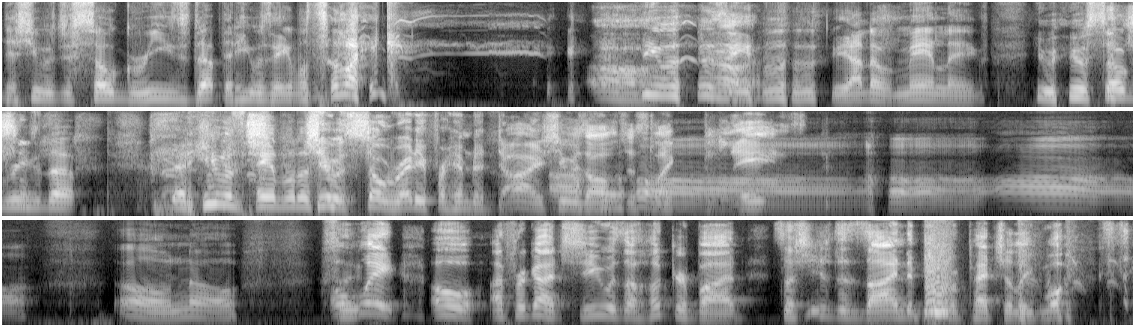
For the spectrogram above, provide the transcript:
that she was just so greased up that he was able to like. Oh, he was, God. yeah, I know man legs. He, was- he was so greased up that he was able to. She was so ready for him to die. She was all oh. just like glazed. Oh, oh no! So- Oh wait! Oh, I forgot. She was a hooker bot, so she's designed to be perpetually moist.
